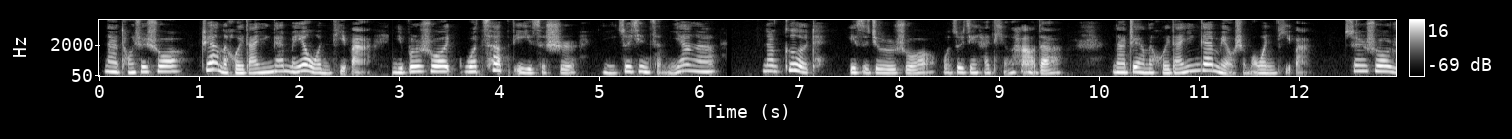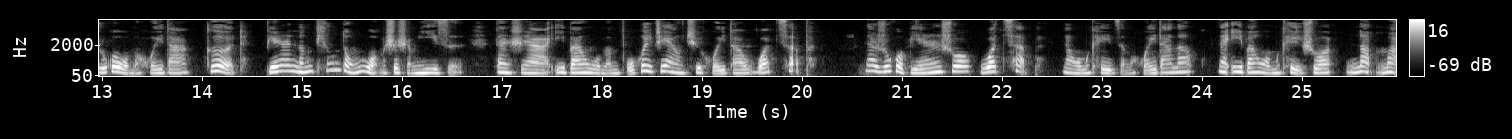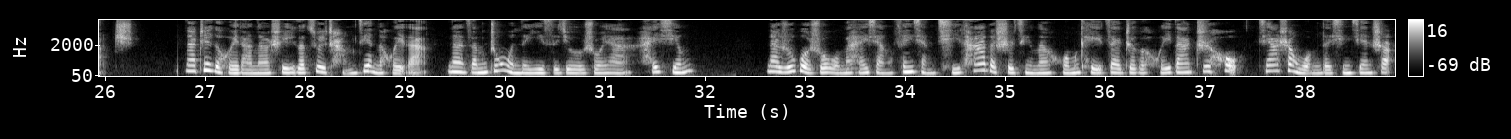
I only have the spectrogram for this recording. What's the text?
那同学说这样的回答应该没有问题吧？你不是说 What's up 的意思是你最近怎么样啊？那 Good 意思就是说我最近还挺好的。那这样的回答应该没有什么问题吧？虽然说如果我们回答 Good，别人能听懂我们是什么意思，但是啊，一般我们不会这样去回答 What's up。那如果别人说 What's up，那我们可以怎么回答呢？那一般我们可以说 Not much。那这个回答呢，是一个最常见的回答。那咱们中文的意思就是说呀，还行。那如果说我们还想分享其他的事情呢，我们可以在这个回答之后加上我们的新鲜事儿，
